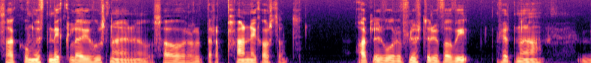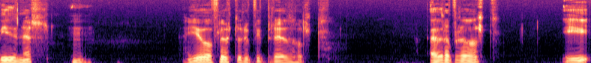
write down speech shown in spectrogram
Það kom upp mikla í húsnæðinu og þá var alveg bara panik ástand. Allir voru fluttur upp á ví, hérna Víðnes. Mm. ég var fluttur upp í Breiðholt Efra Breiðholt í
